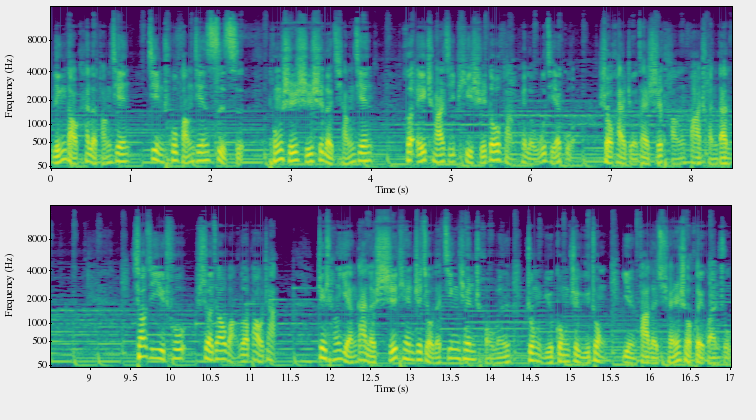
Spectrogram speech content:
领导开了房间，进出房间四次，同时实施了强奸，和 HR 及 P 十都反馈了无结果，受害者在食堂发传单。消息一出，社交网络爆炸。这场掩盖了十天之久的惊天丑闻终于公之于众，引发了全社会关注。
